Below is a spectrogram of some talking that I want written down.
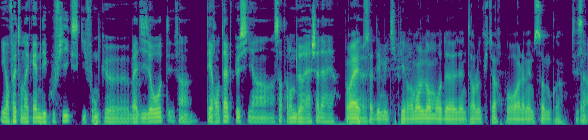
Et en fait, on a quand même des coûts fixes qui font que bah, 10 euros, enfin, t'es rentable que s'il y a un, certain nombre de réachats derrière. ouais, euh, ça démultiplie vraiment le nombre d'interlocuteurs pour la même somme, quoi. C'est ça.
